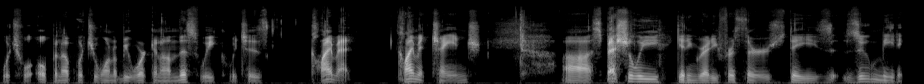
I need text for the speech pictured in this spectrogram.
which will open up what you want to be working on this week, which is climate climate change, uh, especially getting ready for Thursday's Zoom meeting.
